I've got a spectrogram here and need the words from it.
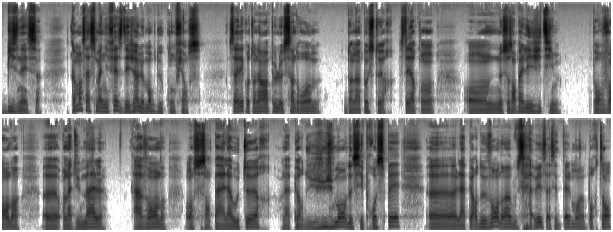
business. Comment ça se manifeste déjà le manque de confiance? Vous savez, quand on a un peu le syndrome dans l'imposteur, c'est-à-dire qu'on on ne se sent pas légitime pour vendre, euh, on a du mal à vendre, on se sent pas à la hauteur, on a peur du jugement de ses prospects, euh, la peur de vendre, hein, vous savez, ça c'est tellement important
